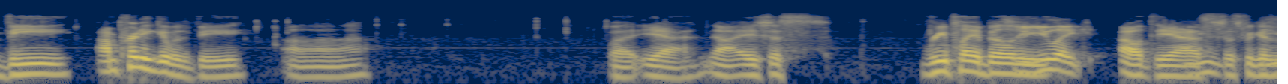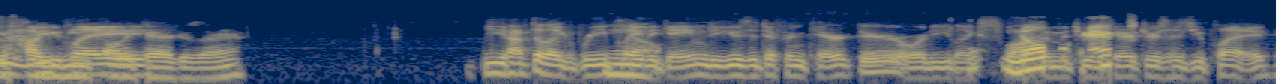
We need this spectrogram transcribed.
V, I'm pretty good with V. Uh, but yeah, no, it's just replayability So you like out the ass you- just because of how unique all the characters are. do you have to like replay No. the game to use a different character, or do you like swap No, in between act- characters as you play?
